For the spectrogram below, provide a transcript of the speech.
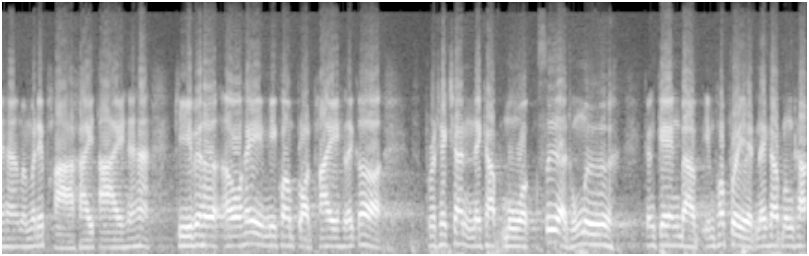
นะฮะมันไม่ได้ผ่าใครตายนะฮะขี่ไปเถอะเอาให้มีความปลอดภัยแล้วก็ protection นะครับหมวกเสื้อถุงมือกางเกงแบบ incorporate นะครับรองเท้า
